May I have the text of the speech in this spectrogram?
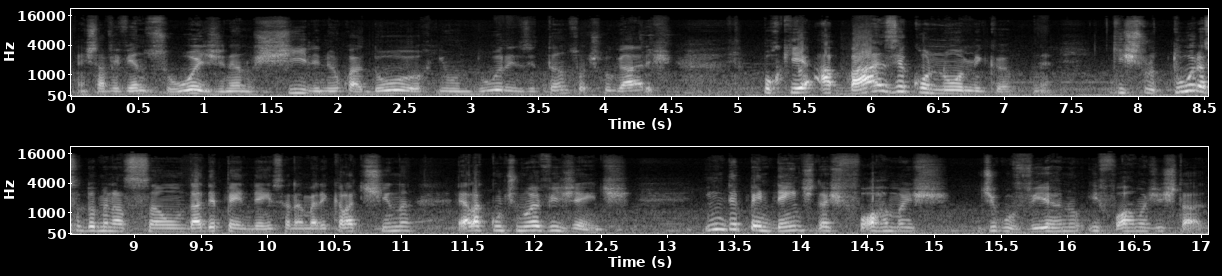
a gente está vivendo isso hoje né, no Chile, no Equador, em Honduras e tantos outros lugares, porque a base econômica né, que estrutura essa dominação da dependência na América Latina, ela continua vigente, independente das formas de governo e formas de Estado.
